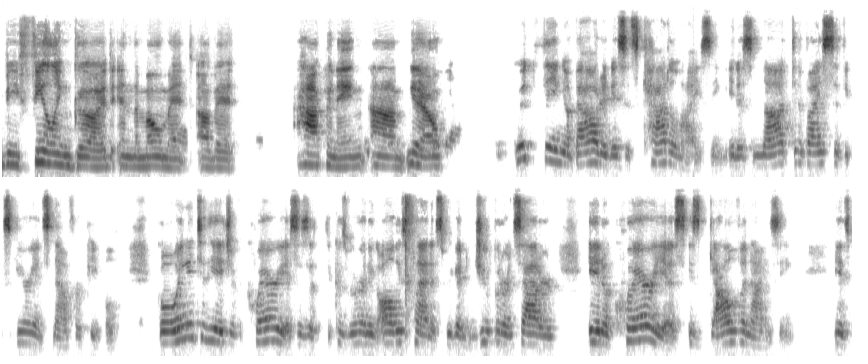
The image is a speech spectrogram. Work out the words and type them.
be feeling good in the moment of it happening. Um, you know, The good thing about it is it's catalyzing. It is not divisive experience now for people. Going into the age of Aquarius is it, because we're running all these planets. We got Jupiter and Saturn in Aquarius is galvanizing. It's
